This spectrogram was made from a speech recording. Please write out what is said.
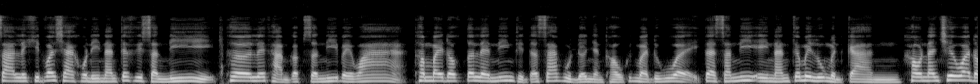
ซานเลยคิดว่าชายคนนี้นั้นก็คือซันนี่ เธอเลยถามกับซันนี่ไปว่าทำไมดรเลนนิงถึงจะสร้างหุ่นยนต์อย่างเขาขึ้นมาด้วย แต่ซันนี่เองนั้นก็ไม่รู้เหมือนกันเขานั้นเชื่อว่าด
